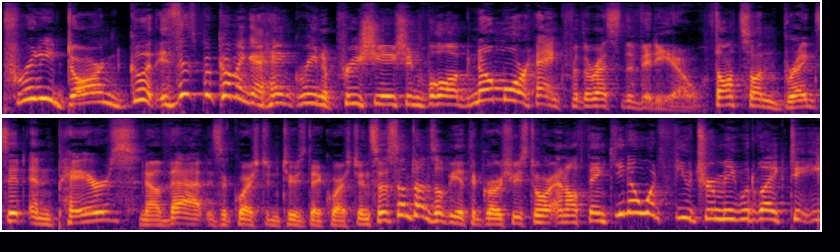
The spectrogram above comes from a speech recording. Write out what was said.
pretty darn good. Is this becoming a Hank Green appreciation vlog? No more Hank for the rest of the video. Thoughts on Brexit and pears? Now that is a Question Tuesday question. So sometimes I'll be at the grocery store and I'll think, you know what future me would like to eat?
